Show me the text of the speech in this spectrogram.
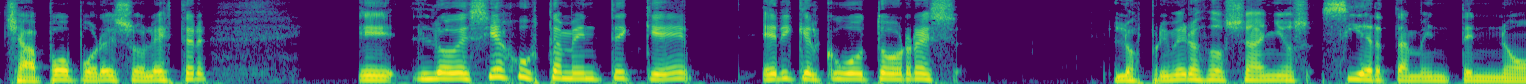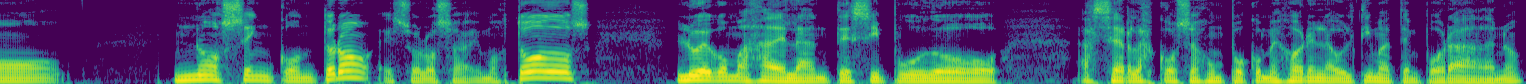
chapó por eso Lester. Eh, lo decía justamente que Eric el Cubo Torres los primeros dos años ciertamente no, no se encontró, eso lo sabemos todos. Luego más adelante sí pudo hacer las cosas un poco mejor en la última temporada, ¿no?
